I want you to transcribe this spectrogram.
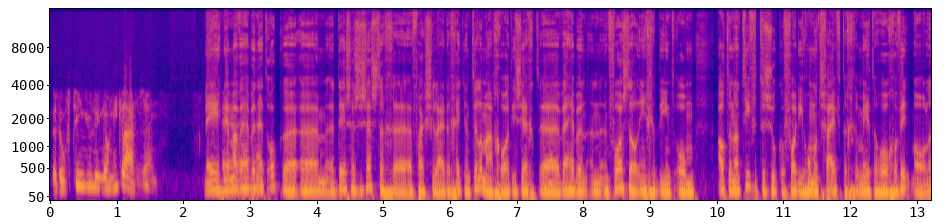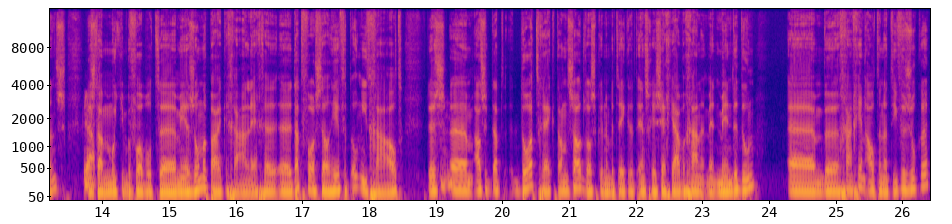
Het hoeft 10 juli nog niet klaar te zijn. Nee, nee maar we hebben net ook eh, ehm, D66-fractieleider Gert-Jan Tillema gehoord. Die zegt, eh wij hebben een, een voorstel ingediend om alternatieven te zoeken voor die 150 meter hoge windmolens. Ja. Dus dan moet je bijvoorbeeld eh, meer zonneparken gaan aanleggen. Eh, dat voorstel heeft het ook niet gehaald. Dus ehm, als ik dat doortrek, dan zou het wel eens kunnen betekenen dat NSG zegt, ja, we gaan het met minder doen. Ehm, we gaan geen alternatieven zoeken.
